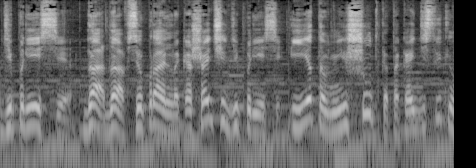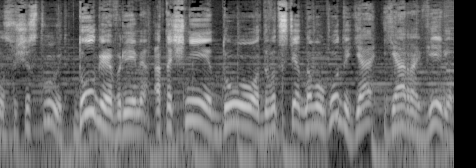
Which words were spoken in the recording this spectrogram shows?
депрессия. Да, да, все правильно, кошачья депрессия. И это не шутка, такая действительно существует. Долгое время, а точнее до 21 года я яро верил,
